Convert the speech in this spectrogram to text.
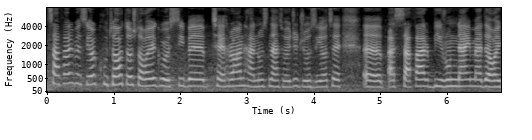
سفر بسیار کوتاه داشت. آقای گروسی به تهران هنوز نتایج جزئیات از سفر بیرون نیامده. آقای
